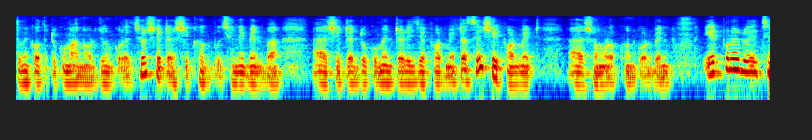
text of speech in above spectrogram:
তুমি কতটুকু মান অর্জন করেছ সেটা শিক্ষক বুঝে নেবেন বা সেটা ডকুমেন্টারি যে ফরম্যাট আছে সেই ফর্মেট সংরক্ষণ করবেন। এরপরে রয়েছে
